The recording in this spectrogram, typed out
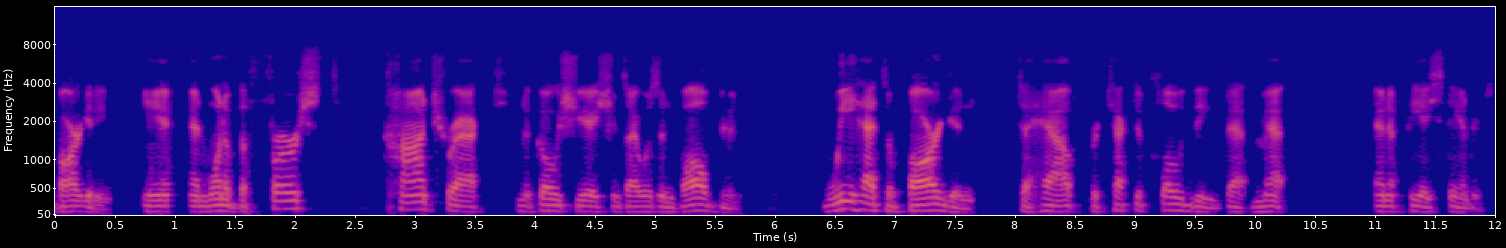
bargaining. And one of the first contract negotiations I was involved in, we had to bargain to have protective clothing that met NFPA standards.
